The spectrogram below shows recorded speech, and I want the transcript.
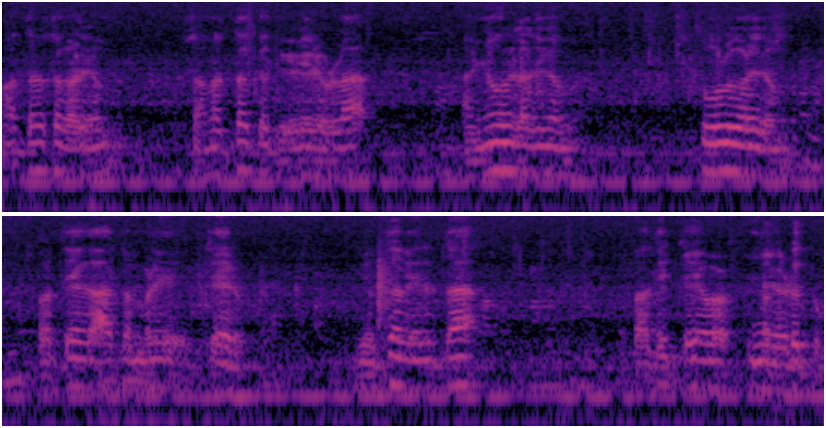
മദ്രസകളിലും സമസ്തക്ക് കീഴിലുള്ള അഞ്ഞൂറിലധികം സ്കൂളുകളിലും പ്രത്യേക അസംബ്ലി ചേരും യുദ്ധവിരുദ്ധ പ്രതിജ്ഞയെടുക്കും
